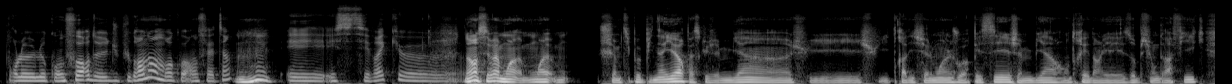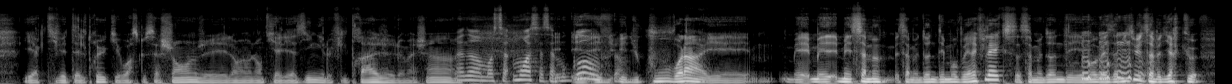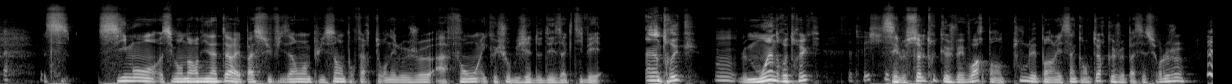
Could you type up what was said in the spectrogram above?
pour le, le confort de- du plus grand nombre, quoi, en fait. hein. Mhm. Et, et c'est vrai que... Non, c'est vrai, moi, moi, je suis un petit peu pinailleur parce que j'aime bien, je suis, je suis traditionnellement un joueur PC, j'aime bien rentrer dans les options graphiques et activer tel truc et voir ce que ça change, et l'an- l'anti-aliasing et le filtrage et le machin. Ah non, moi, ça, moi, ça, ça me et- gonfle. Et, et du coup, voilà. Et, mais mais, mais ça, me, ça me donne des mauvais réflexes, ça me donne des mauvaises habitudes. Ça veut dire que si- si mon, si mon ordinateur est pas suffisamment puissant pour faire tourner le jeu à fond et que je suis obligé de désactiver un truc, Mm. le moindre truc, Ça te fait chier. c'est le seul truc que je vais voir pendant, tous les, pendant les 50 heures que je vais passer sur le jeu.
